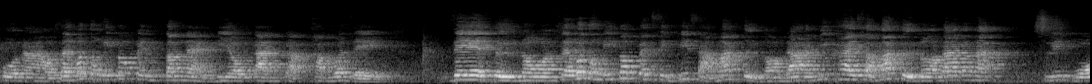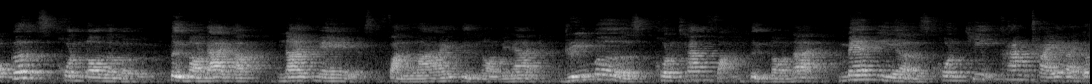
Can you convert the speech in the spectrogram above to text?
pronoun แสดงว่าตรงนี้ต้องเป็นตำแหน่งเดียวกันกับคำว่า they they ตื่นนอน แสดงว่าตรงนี้ต้องเป็นสิ่งที่สามารถตื่นนอนได้ มีใครสามารถตื่นนอนได้บ้างฮะ sleepwalkers คนนอนละเมอ ตื่นนอนได้ครับ nightmares ฝันร้ายตื่นนอนไม่ได้ dreamers คนช่างฝันตื่นนอนได้ manias คนที่คลั่งไคล้อะไรก็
